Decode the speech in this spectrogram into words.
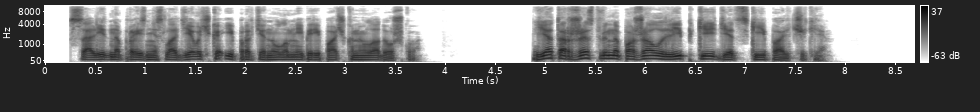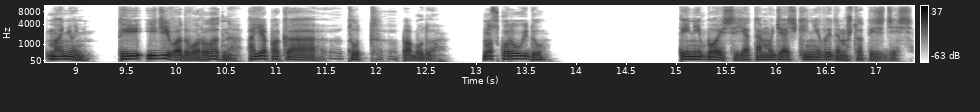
— солидно произнесла девочка и протянула мне перепачканную ладошку. Я торжественно пожал липкие детские пальчики. «Манюнь, ты иди во двор, ладно? А я пока тут побуду. Но скоро уйду». «Ты не бойся, я там у дядьки не выдам, что ты здесь».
